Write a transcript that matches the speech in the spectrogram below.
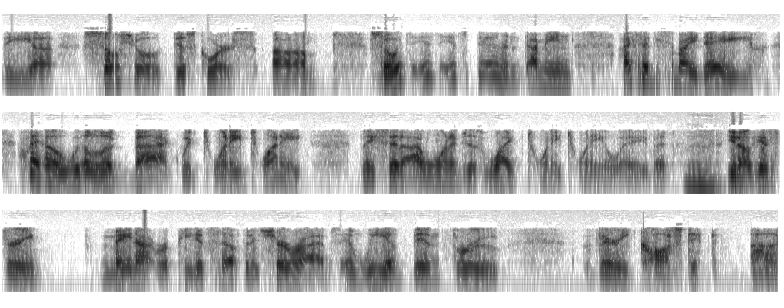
the uh, social discourse. Um, so it's it's it's been. I mean, I said to somebody today, "Well, we'll look back with 2020." They said, "I want to just wipe 2020 away," but you know, history may not repeat itself, but it sure rhymes. And we have been through very caustic, uh,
